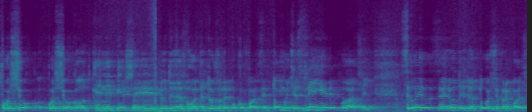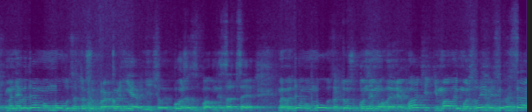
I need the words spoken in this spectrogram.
По, щок, по щоколотки не більше, і люди не зможуть теж не покупатися. І в тому числі і рибачать. Селилися люди для того, щоб рибачити. Ми не ведемо мову за те, щоб браконьєрничали, Боже збав, не за це. Ми ведемо мову за те, щоб вони могли рибачити і мали можливість офіційно.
